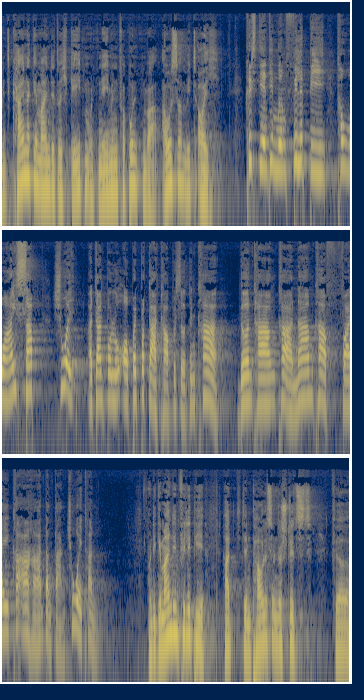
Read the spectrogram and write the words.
mit keiner Gemeinde durch Geben und Nehmen verbunden war, außer mit euch. คริสเตียนที่เมืองฟิลิปปีถวายทรัพย์ ช่วย อาจารย์เปาโลออกไปประกาศข่าวประเสริฐเป็นค่าเดินทางค่าน้ำค่าไฟค่าอาหารต่างๆ ช่วยท่าน Und die Gemeinde in Philippi hat den Paulus unterstützt für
